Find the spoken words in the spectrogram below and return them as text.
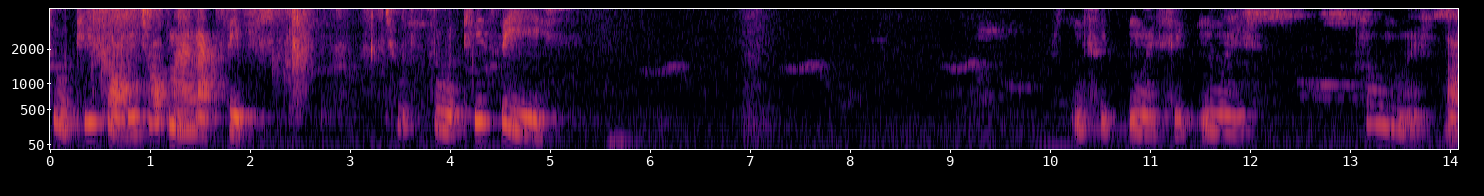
สูตรที่สองชอบมาหลักสิบ สูตรที่สี่สิบหน่วยสิบหน่วย เข้าหน่วย อ๋อ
